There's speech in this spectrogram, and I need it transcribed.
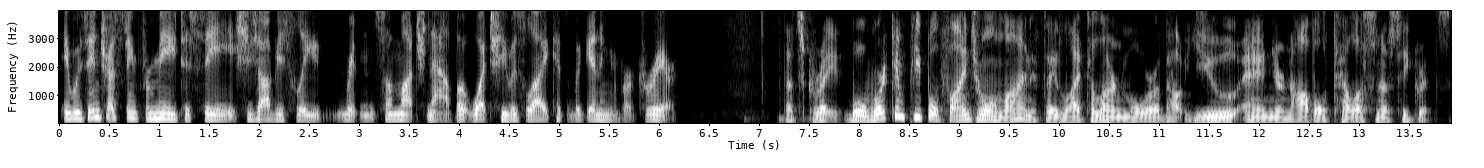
it was interesting for me to see. She's obviously written so much now, but what she was like at the beginning of her career. That's great. Well, where can people find you online if they'd like to learn more about you and your novel, Tell Us No Secrets?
